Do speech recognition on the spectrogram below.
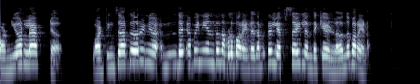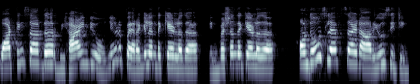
on your left what things are there in your അപ്പൊ ഇനി എന്താ നമ്മൾ പറയേണ്ടത്? നമ്മുടെ ലെഫ്റ്റ് സൈഡിൽ എന്തൊക്കെയാ ഉള്ളതെന്ന് പറയണം. What things are there behind you നിങ്ങളുടെ പിറകിൽ എന്തൊക്കെയാ ഉള്ളത്? പിൻവശം എന്തൊക്കെയാ ഉള്ളത്? On those left side are you sitting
